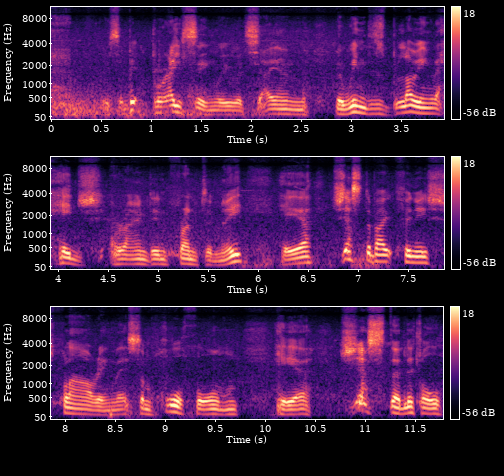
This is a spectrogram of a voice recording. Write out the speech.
um, it's a bit bracing, we would say, and the wind is blowing the hedge around in front of me here, just about finished flowering. There's some hawthorn here, just a little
